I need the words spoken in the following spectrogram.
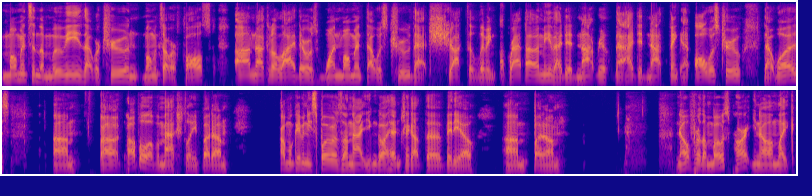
moments in the movie that were true and moments that were false. I'm not gonna lie, there was one moment that was true that shocked the living crap out of me that I did not re- that I did not think at all was true. That was um, a couple of them actually, but um, I won't give any spoilers on that. You can go ahead and check out the video. Um, but um, no, for the most part, you know, I'm like,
